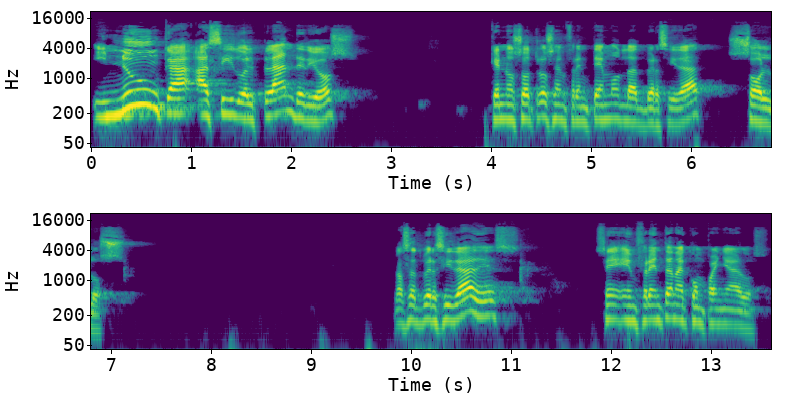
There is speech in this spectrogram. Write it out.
Y nunca ha sido el plan de Dios que nosotros enfrentemos la adversidad solos. Las adversidades se enfrentan acompañados,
